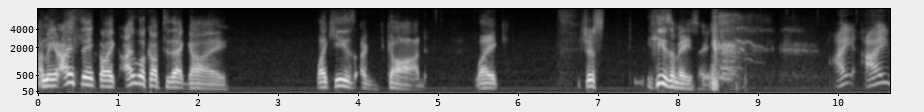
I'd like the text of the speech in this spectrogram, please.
I mean, I think like I look up to that guy, like he is a god. Like, just he's amazing. I I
